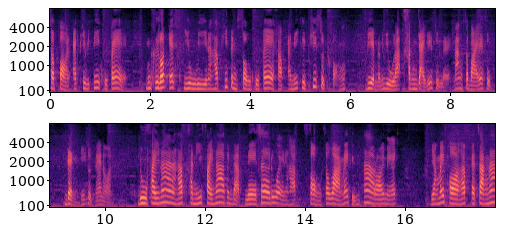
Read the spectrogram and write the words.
Sport Activity Coupe มันคือรถ SUV นะครับ ที่เป็นทรงคูเป้ครับ อันนี้คือที่สุดของ BMW ละ คันใหญ่ที่สุดเลย นั่งสบายที่สุด เด่นที่สุดแน่นอน ดูไฟหน้านะครับ คันนี้ไฟหน้าเป็นแบบเลเซอร์ด้วยนะครับ ส่องสว่างได้ถึง 500 เมตร ยังไม่พอครับกระจังหน้า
